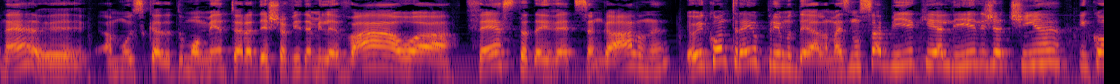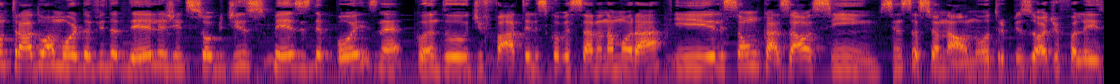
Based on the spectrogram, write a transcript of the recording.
né? A música do momento era Deixa a Vida Me Levar, ou a festa da Ivete Sangalo, né? Eu encontrei o primo dela, mas não sabia que ali ele já tinha encontrado o amor da vida dele. A gente soube disso meses depois, né? Quando de fato eles começaram a namorar e eles são casal assim sensacional. No outro episódio eu falei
